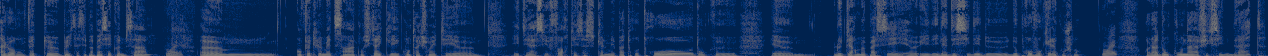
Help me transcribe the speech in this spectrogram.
Alors, en fait, euh, ben, ça s'est pas passé comme ça. Ouais. Euh, en fait, le médecin a considéré que les contractions étaient, euh, étaient assez fortes et ça se calmait pas trop trop. Donc, euh, et, le terme passé, il, il a décidé de, de provoquer l'accouchement. Ouais. Voilà, donc on a fixé une date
